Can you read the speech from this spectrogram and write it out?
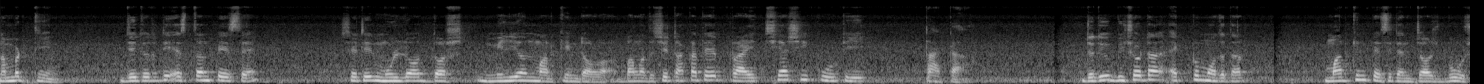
নম্বর তিন যে জুতাটি স্থান পেয়েছে, সেটির মূল্য দশ মিলিয়ন মার্কিন ডলার। বাংলাদেশের টাকাতে প্রায় ছিয়াশি কোটি টাকা। যদিও বিষয়টা একটু মজাদার, মার্কিন প্রেসিডেন্ট জর্জ বুশ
